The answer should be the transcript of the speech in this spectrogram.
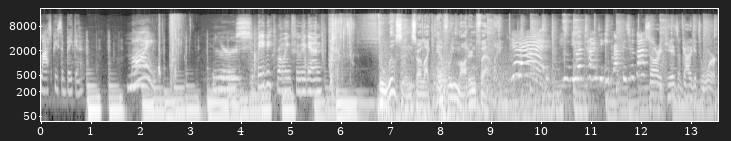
last piece of bacon. Mine. Yours. The baby throwing food again. The Wilsons are like every modern family. Dad! Do you have time to eat breakfast with us? Sorry, kids, I've got to get to work.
